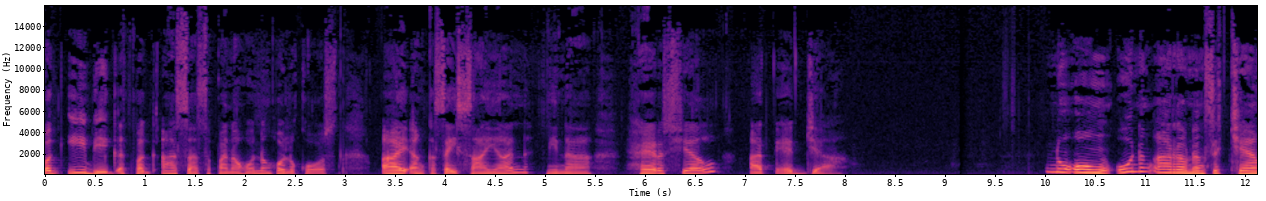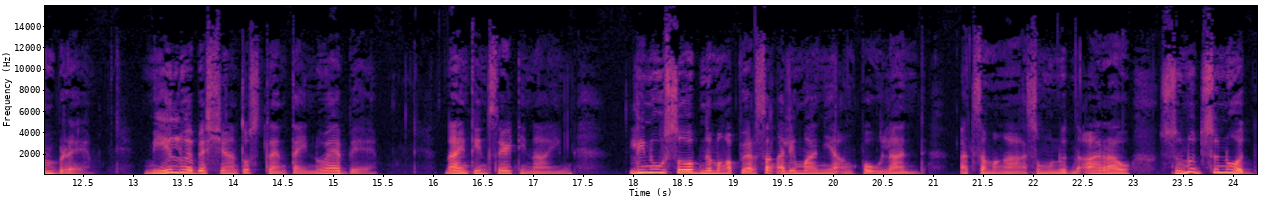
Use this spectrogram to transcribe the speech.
pag-ibig at pag-asa sa panahon ng Holocaust ay ang kasaysayan ni na Herschel at Edja. Noong unang araw ng Setyembre, 1939, 1939, linusob ng mga Persang Alemanya ang Poland at sa mga sumunod na araw, sunod-sunod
